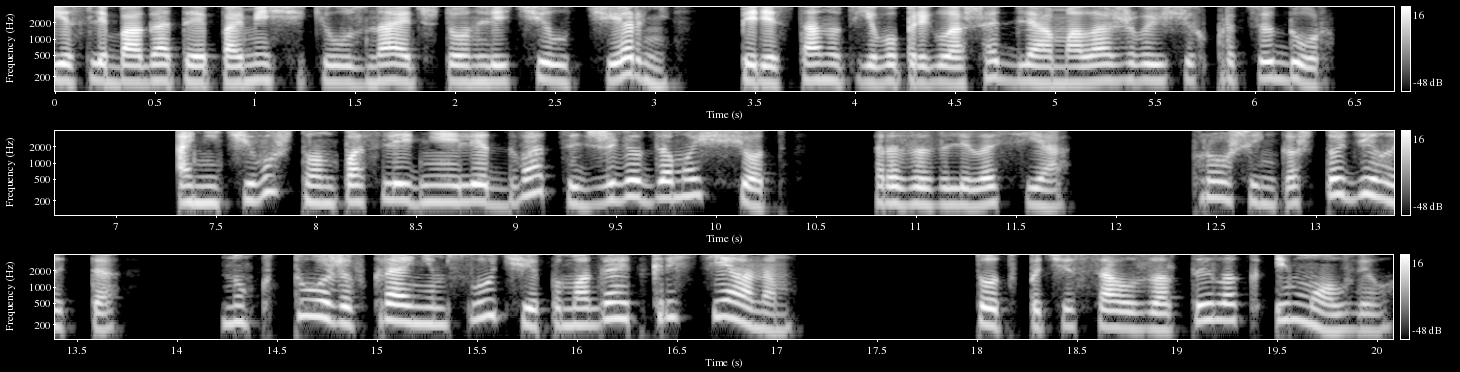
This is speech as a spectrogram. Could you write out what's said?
Если богатые помещики узнают, что он лечил чернь, перестанут его приглашать для омолаживающих процедур. «А ничего, что он последние лет двадцать живет за мой счет, разозлилась я. «Прошенька, что делать-то? Ну кто же в крайнем случае помогает крестьянам?» Тот почесал затылок и молвил.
